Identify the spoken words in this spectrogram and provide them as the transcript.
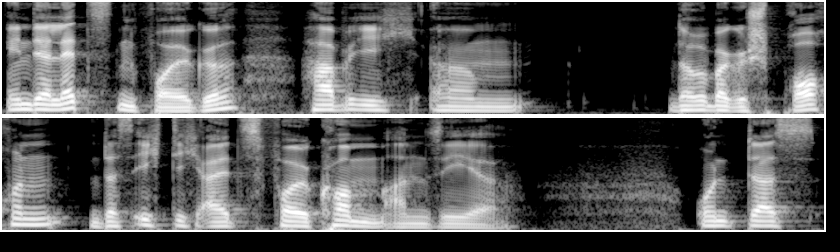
In der letzten Folge habe ich ähm, darüber gesprochen, dass ich dich als vollkommen ansehe und dass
